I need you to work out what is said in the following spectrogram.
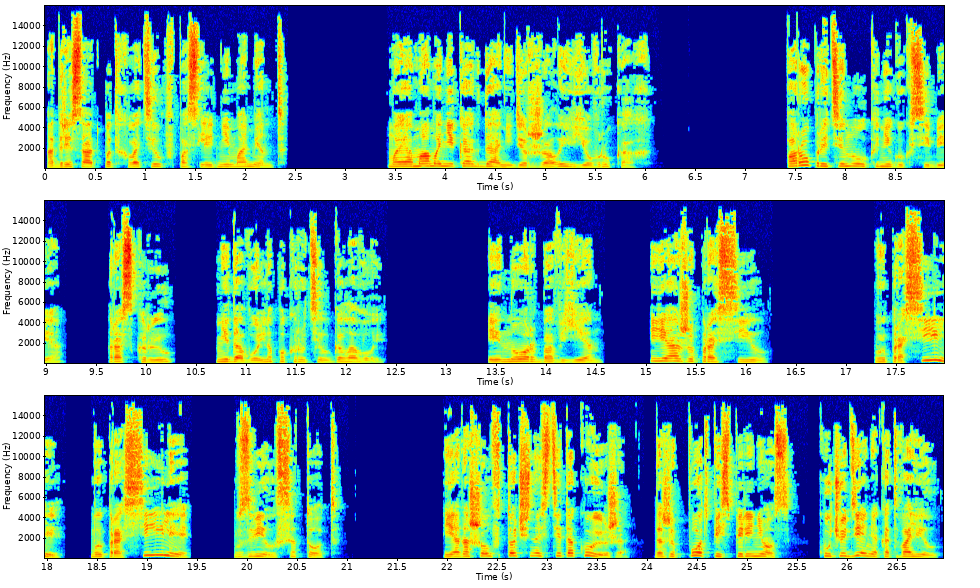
Адресат подхватил в последний момент. Моя мама никогда не держала ее в руках. Паро притянул книгу к себе, раскрыл, недовольно покрутил головой. «Инор Бавьен, я же просил». «Вы просили? Вы просили?» — взвился тот. «Я нашел в точности такую же, даже подпись перенес, кучу денег отвалил.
